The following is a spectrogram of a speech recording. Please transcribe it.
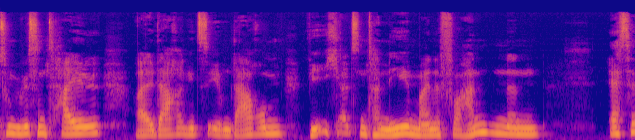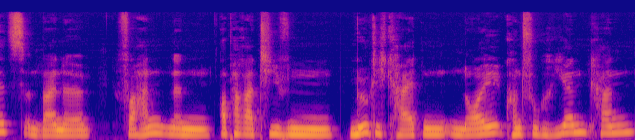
zum gewissen Teil, weil da geht es eben darum, wie ich als Unternehmen meine vorhandenen Assets und meine vorhandenen operativen Möglichkeiten neu konfigurieren kann,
